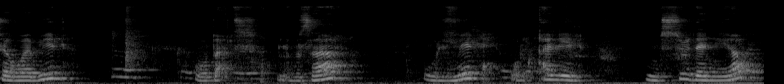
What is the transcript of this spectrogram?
توابل وضعت البزار والملح والقليل من السودانية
